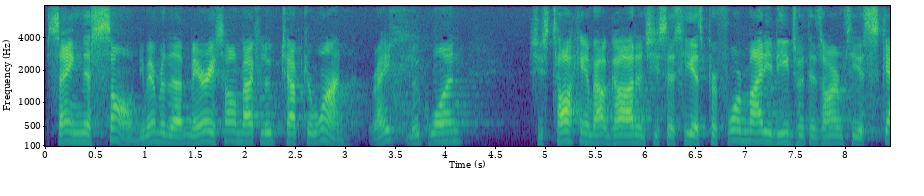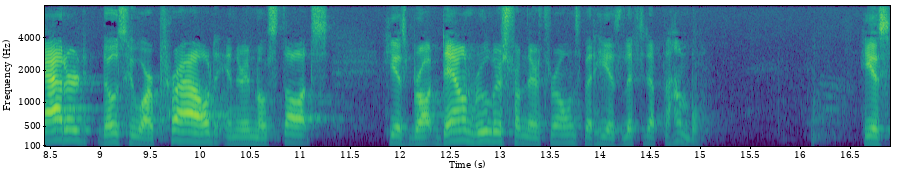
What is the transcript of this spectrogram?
sang this song. Do you remember the Mary song back Luke chapter 1, right? Luke 1. She's talking about God and she says, He has performed mighty deeds with His arms. He has scattered those who are proud in their inmost thoughts. He has brought down rulers from their thrones, but He has lifted up the humble. He has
